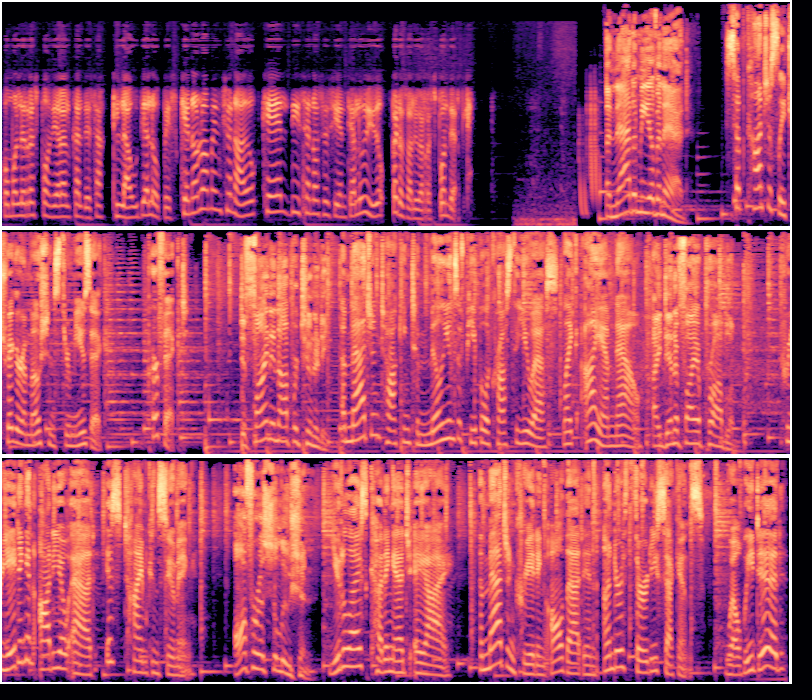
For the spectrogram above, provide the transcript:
cómo le responde a la alcaldesa Claudia López, que no lo ha mencionado, que él dice no se siente aludido, pero salió a responderle. Anatomy of an ad. Subconsciously trigger emotions through music. Perfect. Define an opportunity. Imagine talking to millions of people across the U.S. like I am now. Identify a problem. Creating an audio ad is time consuming. Offer a solution. Utilize cutting edge AI. Imagine creating all that in under 30 seconds. Well, we did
